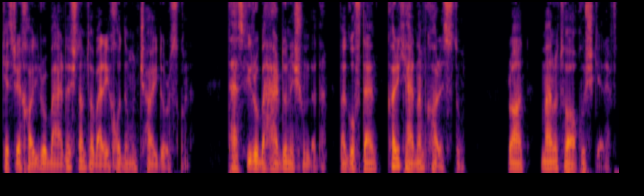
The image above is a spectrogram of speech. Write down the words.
کتری خالی رو برداشتم تا برای خودمون چای درست کنم. تصویر رو به هر دو نشون دادم و گفتند کاری کردم کارستون. ران منو تو آغوش گرفت.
